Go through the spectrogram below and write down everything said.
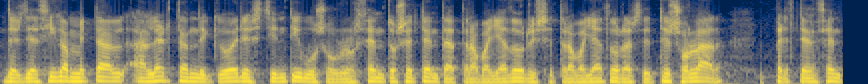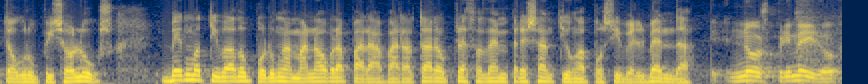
Desde a Ciga Metal alertan de que o ERE extintivo sobre os 170 traballadores e traballadoras de Tesolar, pertencente ao grupo Isolux, ven motivado por unha manobra para abaratar o prezo da empresa ante unha posible venda. Nos, primeiro,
